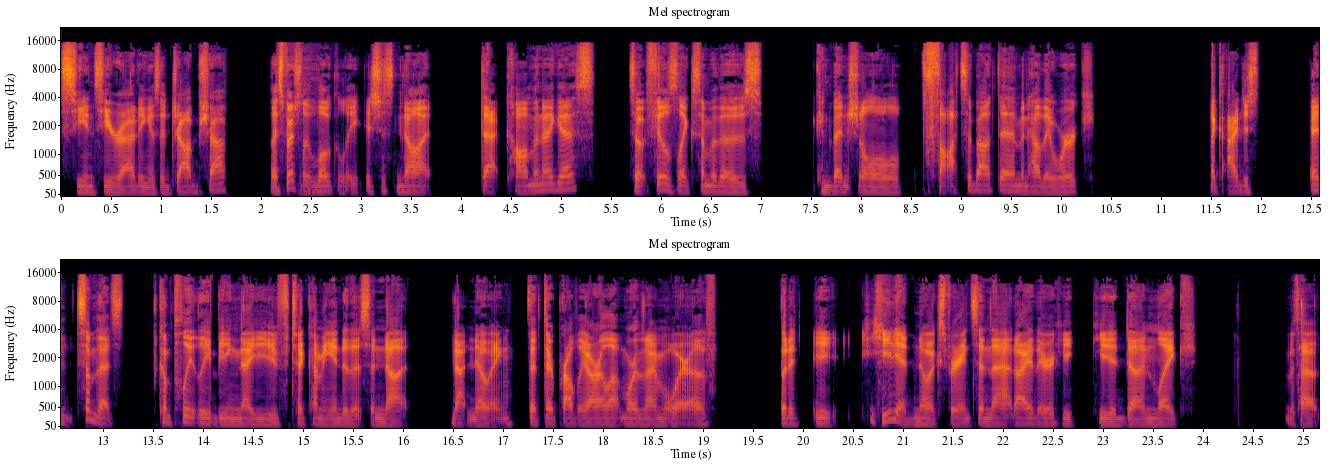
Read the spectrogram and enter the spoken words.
CNC routing as a job shop, especially Mhm. locally. It's just not that common, I guess. So it feels like some of those conventional thoughts about them and how they work. Like I just, and some of that's completely being naive to coming into this and not not knowing that there probably are a lot more than I'm aware of. But it, he, he had no experience in that either. He he had done like without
